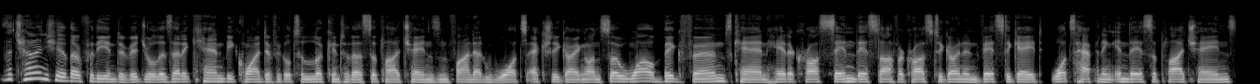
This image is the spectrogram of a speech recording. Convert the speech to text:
The challenge here, though, for the individual is that it can be quite difficult to look into those supply chains and find out what's actually going on. So, while big firms can head across, send their staff across to go and investigate what's happening in their supply chains,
